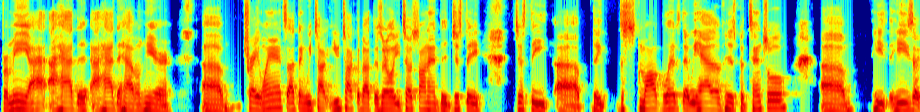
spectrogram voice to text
for me, I, I had to, I had to have him here. Uh, Trey Lance, I think we talked. You talked about this earlier. You touched on it. That just the, just the, uh, the the small glimpse that we had of his potential. Um, he, he's a,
